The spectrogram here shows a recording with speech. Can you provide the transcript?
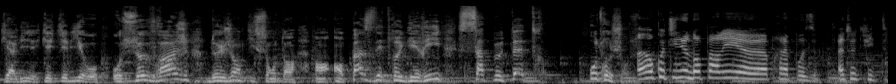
qui, est lié au, sevrage de gens qui sont en, passe d'être guéris, ça peut être autre chose. Ah, on continue d'en parler euh, après la pause. A tout de suite.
